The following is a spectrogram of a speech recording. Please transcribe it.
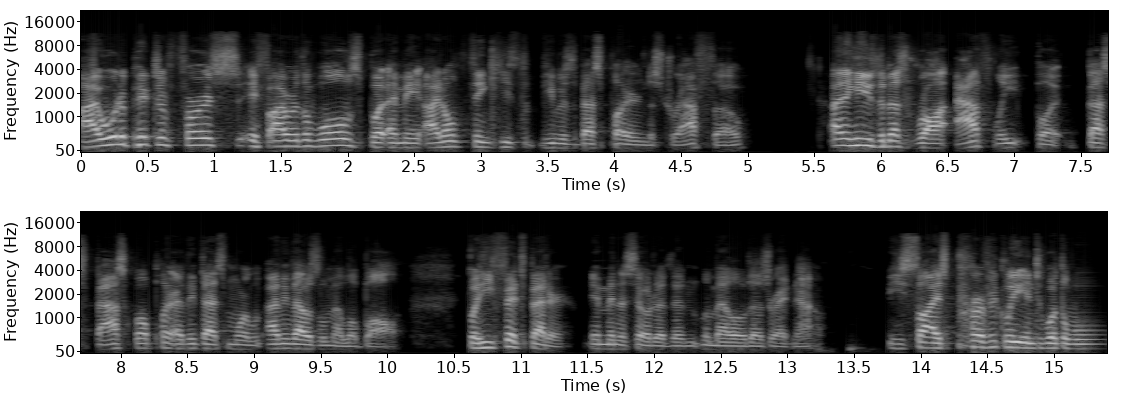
I would have picked him first if I were the Wolves, but I mean, I don't think he's the, he was the best player in this draft, though. I think he's the best raw athlete, but best basketball player. I think that's more. I think that was Lamelo Ball, but he fits better in Minnesota than Lamelo does right now. He slides perfectly into what the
